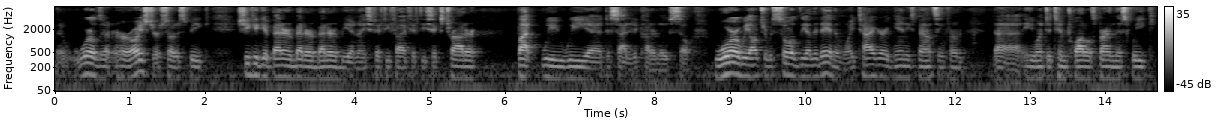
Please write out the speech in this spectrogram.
the world's her oyster so to speak she could get better and better and better and be a nice 55, 56 trotter. But we we uh, decided to cut her loose. So Warrawee Ultra was sold the other day, and then White Tiger again. He's bouncing from. Uh, he went to Tim Twaddle's barn this week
